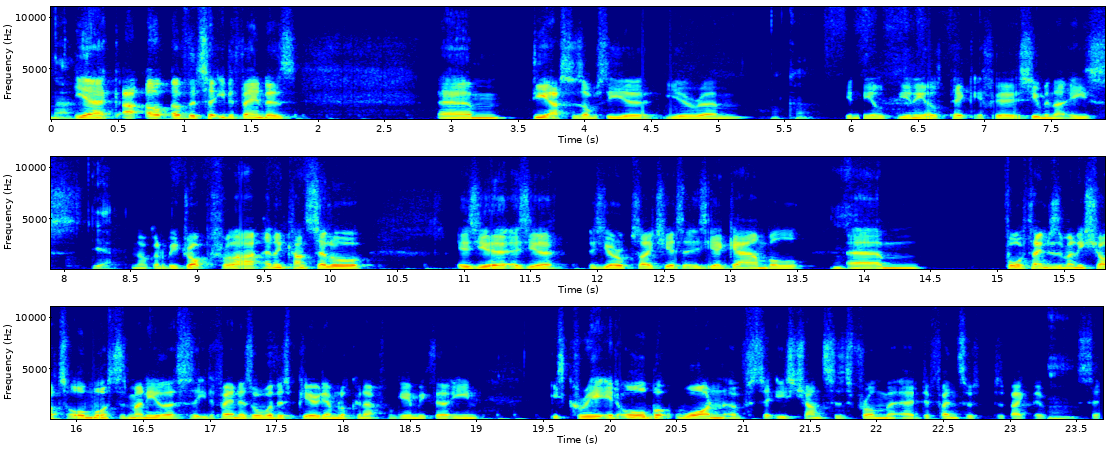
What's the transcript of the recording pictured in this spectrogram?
No. yeah, uh, of the City defenders, um, Dias is obviously your your um, Okay. your Neil your Neil's pick if you're assuming that he's Yeah. not going to be dropped for that, and then Cancelo is your is your is your upside chaser, is your gamble. Um, four times as many shots, almost as many of the City defenders over this period I'm looking at from game week 13. He's created all but one of City's chances from a defensive perspective si-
